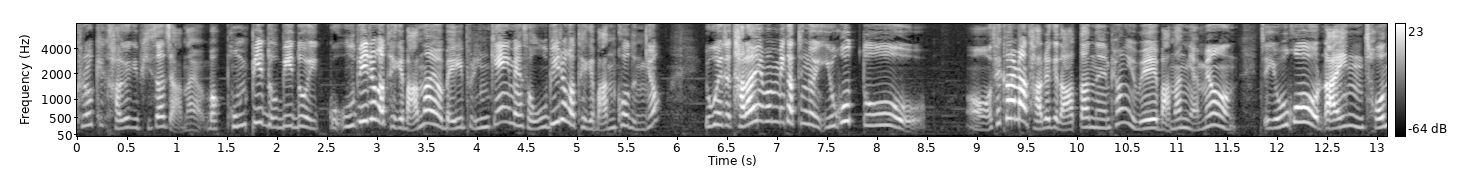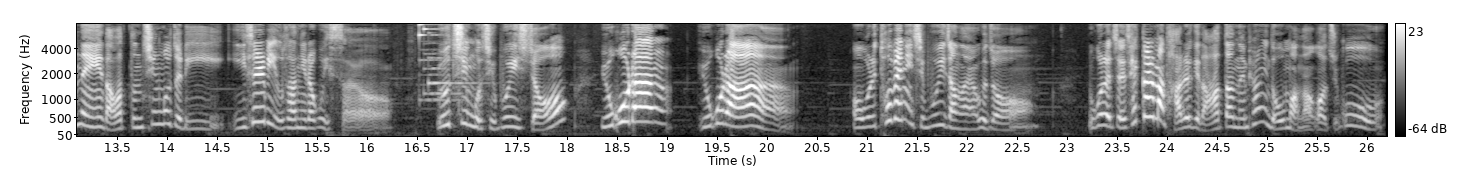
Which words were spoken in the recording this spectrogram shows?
그렇게 가격이 비싸지 않아요. 막 봄빛 우비도 있고 우비류가 되게 많아요. 메이플 인게임에서 우비류가 되게 많거든요. 요거 이제 다라이 봄비 같은 경우 요것도 어, 색깔만 다르게 나왔다는 평이 왜 많았냐면 이제 요거 라인 전에 나왔던 친구들이 이슬비 우산이라고 있어요. 요 친구 지금 보이시죠? 요거랑 요거랑 어, 우리 토벤이 지금 보이잖아요. 그죠? 요거를 이제 색깔만 다르게 나왔다는 평이 너무 많아가지고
